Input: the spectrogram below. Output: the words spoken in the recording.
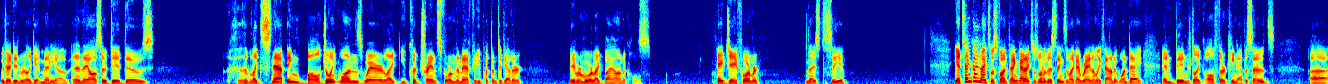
which i didn't really get many of and then they also did those the like snapping ball joint ones where like you could transform them after you put them together. They were more like bionicles. Hey, Jay Former. Nice to see you. Yeah, Tenkai Knights was fun. Tenkai Knights was one of those things that like I randomly found it one day and binged like all 13 episodes. Uh,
